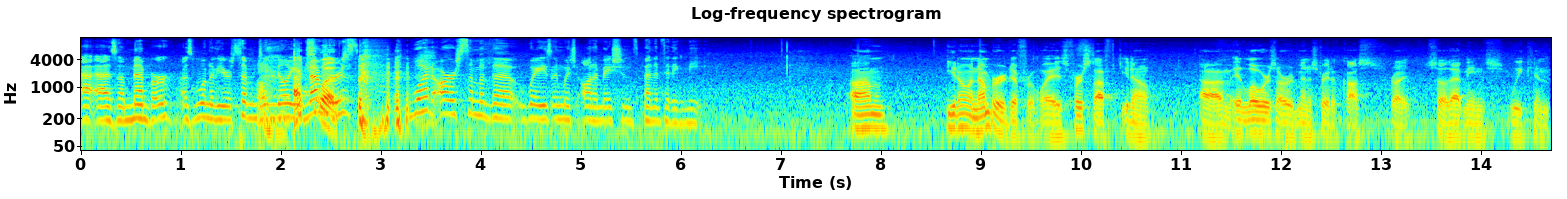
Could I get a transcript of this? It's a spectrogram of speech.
as a member, as one of your 17 million members, what are some of the ways in which automation is benefiting me? Um, you know, a number of different ways. First off, you know, um, it lowers our administrative costs, right? So that means we can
